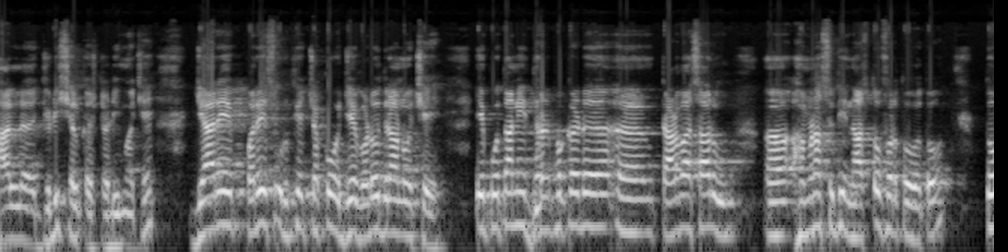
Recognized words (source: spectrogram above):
હાલ જ્યુડિશિયલ કસ્ટડીમાં છે. જ્યારે પરેશ ઉર્ફે ચકો, જે વડોદરાનો છે, એ પોતાની ધરપકડ ટાળવા સારું હમણાં સુધી નાસ્તો ફરતો હતો. તો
